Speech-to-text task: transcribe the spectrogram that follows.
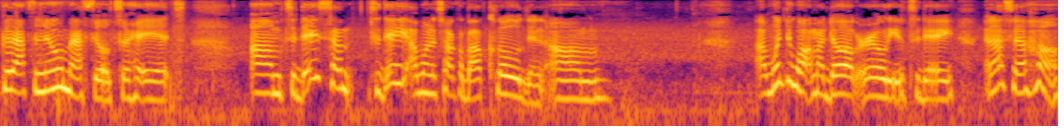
Good afternoon, my filter heads. Um, today, some today I want to talk about clothing. Um, I went to walk my dog earlier today, and I said, "Huh,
